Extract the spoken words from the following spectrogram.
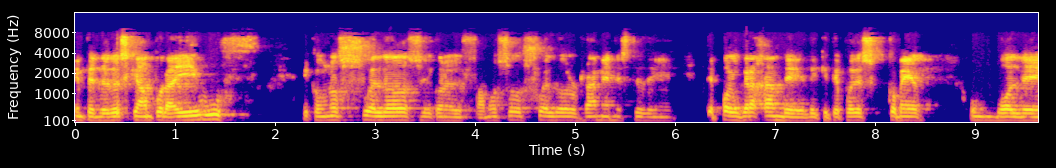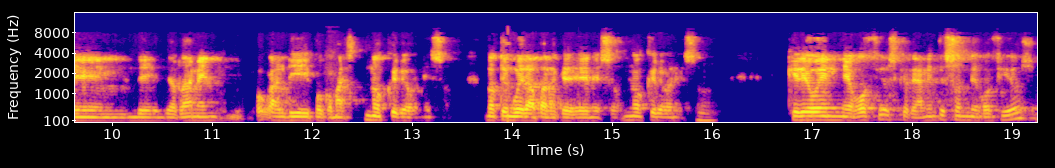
emprendedores que van por ahí, uff, con unos sueldos, con el famoso sueldo ramen este de, de Paul Graham de, que te puedes comer un bol de, ramen al día y poco más. No creo en eso. No tengo edad para creer en eso. No creo en eso. Mm. Creo en negocios que realmente son negocios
